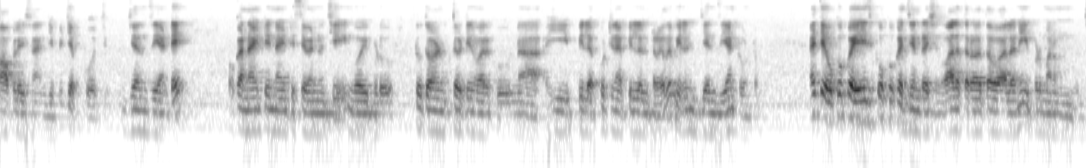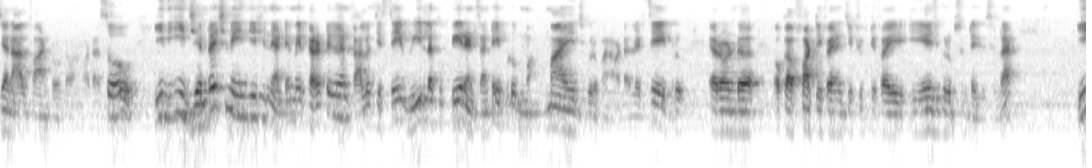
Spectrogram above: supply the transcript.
పాపులేషన్ అని చెప్పి చెప్పుకోవచ్చు. జెన్జీ అంటే ఒక నైన్టీన్ నైంటీ సెవెన్ నుంచి ఇంకో ఇప్పుడు టూ థౌజండ్ థర్టీన్ వరకు ఉన్న ఈ పిల్ల పుట్టిన పిల్లలు ఉంటారు కదా వీళ్ళని జెన్జీ అంటూ ఉంటాం అయితే ఒక్కొక్క ఏజ్కి ఒక్కొక్క జనరేషన్ వాళ్ళ తర్వాత వాళ్ళని ఇప్పుడు మనం జన్ ఆల్ఫా అంటూ ఉంటాం అనమాట సో ఇది ఈ జనరేషన్ ఏం చేసింది అంటే మీరు కరెక్ట్గా కనుక ఆలోచిస్తే వీళ్ళకు పేరెంట్స్ అంటే ఇప్పుడు మా- మా ఏజ్ గ్రూప్ అనమాట లెట్సే ఇప్పుడు అరౌండ్ ఒక ఫార్టీ ఫైవ్ నుంచి ఫిఫ్టీ ఫైవ్ ఈ ఏజ్ గ్రూప్స్ ఉంటాయి చూసినా ఈ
